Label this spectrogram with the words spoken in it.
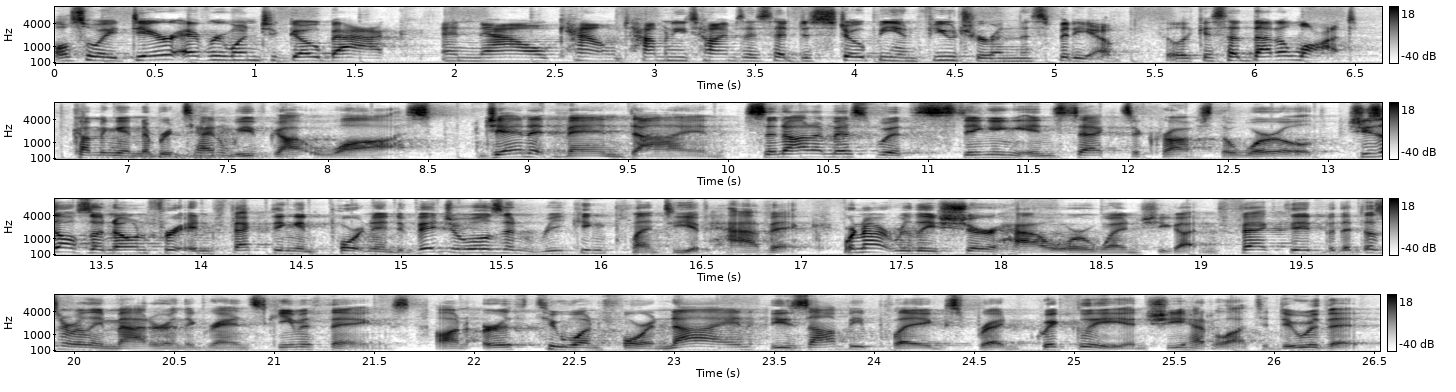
Also, I dare everyone to go back and now count how many times I said dystopian future in this video. I feel like I said that a lot. Coming in number 10, we've got Wasp. Janet Van Dyne, synonymous with stinging insects across the world. She's also known for infecting important individuals and wreaking plenty of havoc. We're not really sure how or when she got infected, but that doesn't really matter in the grand scheme of things. On Earth 2149, the zombie plague spread quickly and she had a lot to do with it.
